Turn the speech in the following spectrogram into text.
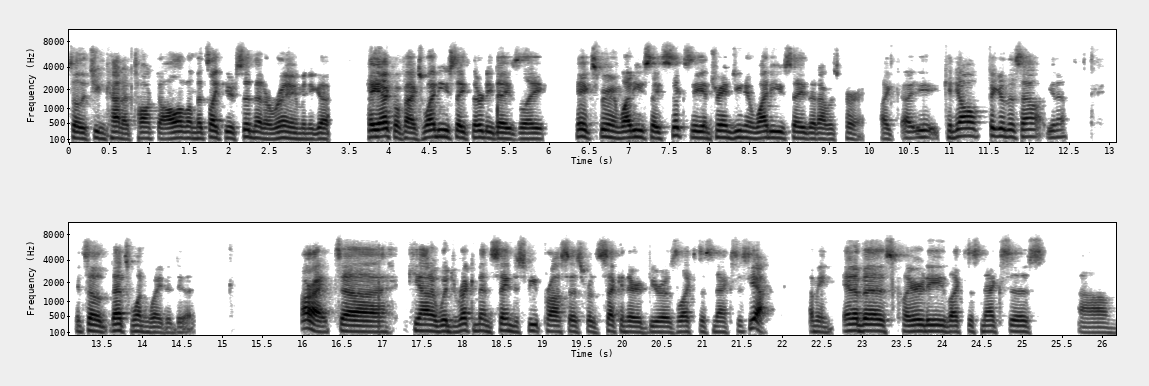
so that you can kind of talk to all of them. It's like you're sitting in a room and you go, "Hey Equifax, why do you say 30 days late?" Hey Experian, why do you say 60? And TransUnion, why do you say that I was current? Like, uh, can y'all figure this out? You know. And so that's one way to do it. All right, uh, Kiana, would you recommend same dispute process for the secondary bureaus, LexisNexis? Yeah, I mean, Innovis, Clarity, LexisNexis. Um,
